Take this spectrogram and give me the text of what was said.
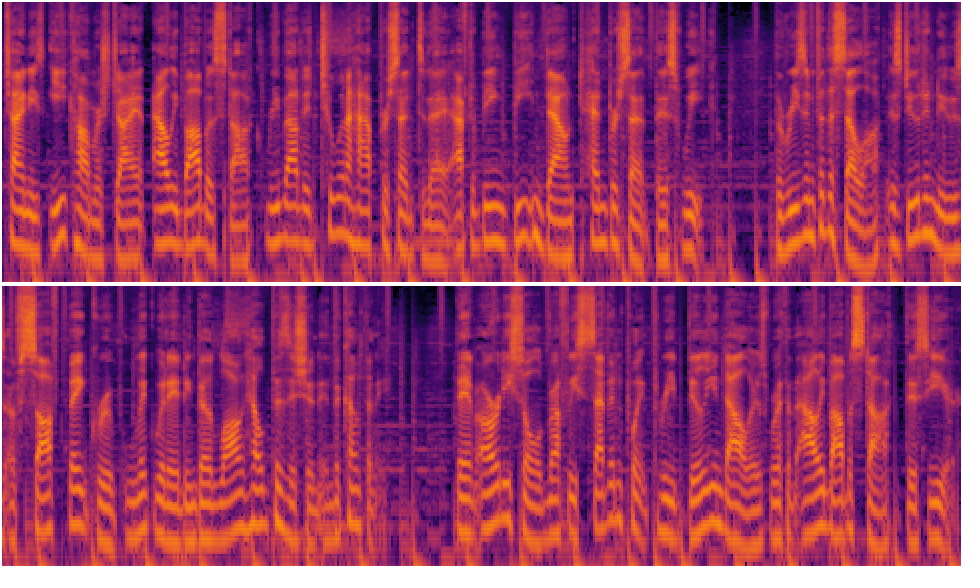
Chinese e commerce giant Alibaba's stock rebounded 2.5% today after being beaten down 10% this week. The reason for the sell off is due to news of SoftBank Group liquidating their long held position in the company. They have already sold roughly $7.3 billion worth of Alibaba stock this year.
